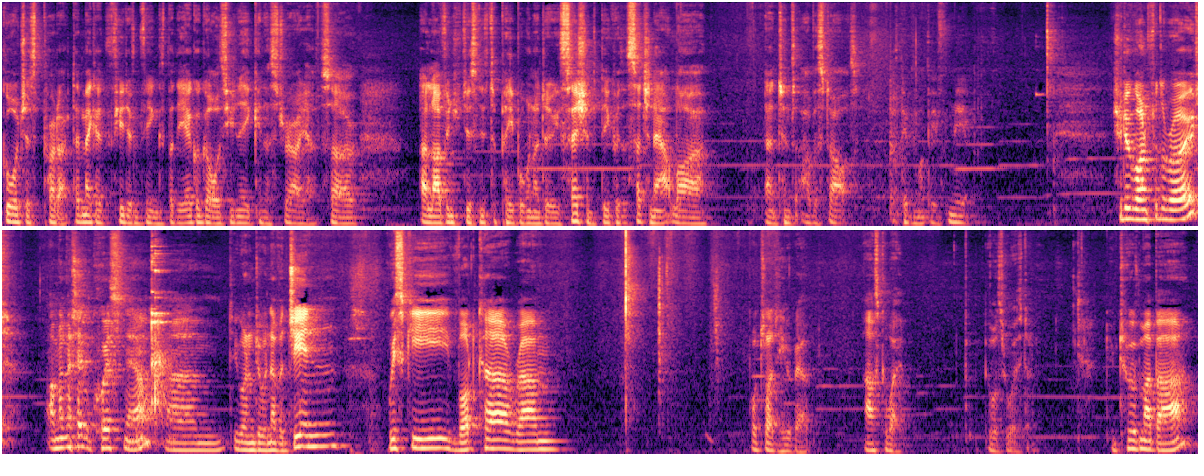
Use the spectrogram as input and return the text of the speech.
gorgeous product. They make a few different things, but the Agricole is unique in Australia. So I love introducing this to people when I do sessions because it's such an outlier in terms of other styles. But people might be familiar. Should we do one for the road? I'm not going to take requests now. Um, do you want to do another gin, whiskey, vodka, rum? What would you like to hear about? Ask away. Yours always done. Do two of my bar.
